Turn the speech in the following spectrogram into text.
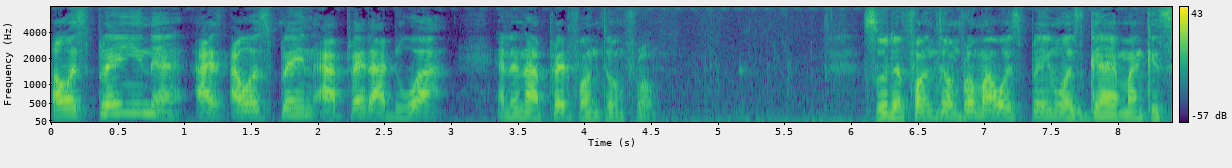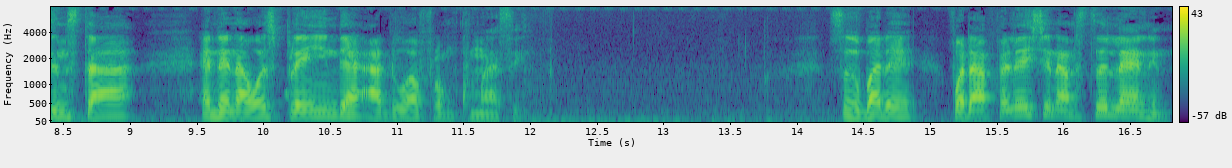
I was playing. Uh, I, I was playing. I played Adwa and then I played Fontomfrom. So the Fontomfrom I was playing was Guy Mankisim Star, and then I was playing the Adwa from Kumasi. So, but uh, for the appellation, I'm still learning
